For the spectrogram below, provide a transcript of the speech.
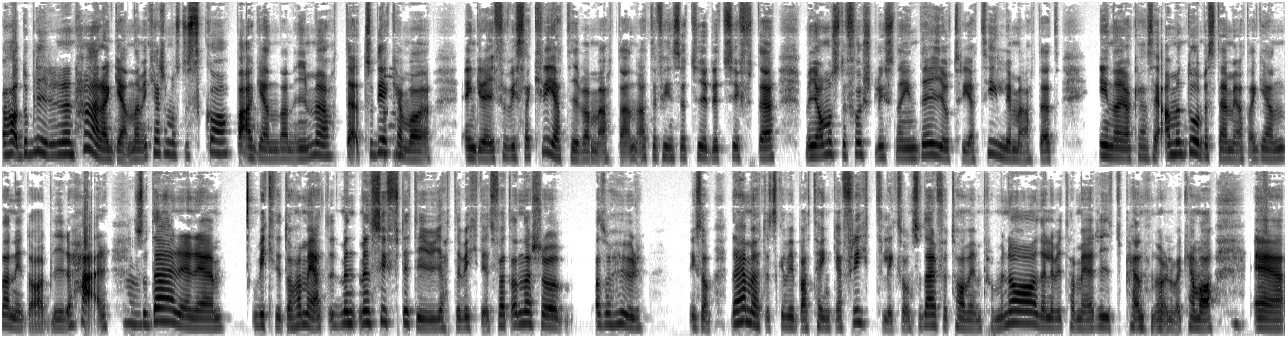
aha, då blir det den här agendan. Vi kanske måste skapa agendan i mötet. Så det kan vara en grej för vissa kreativa möten, att det finns ett tydligt syfte. Men jag måste först lyssna in dig och tre till i mötet innan jag kan säga, ja men då bestämmer jag att agendan idag blir det här. Mm. Så där är det viktigt att ha med. Men, men syftet är ju jätteviktigt, för att annars så, alltså hur, liksom, det här mötet ska vi bara tänka fritt, liksom, så därför tar vi en promenad eller vi tar med ritpennor eller vad det kan vara. Eh,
